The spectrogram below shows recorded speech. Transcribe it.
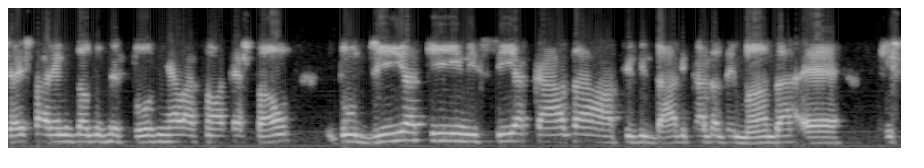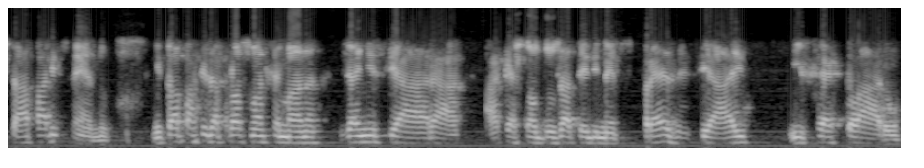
já estaremos dando um retorno em relação à questão do dia que inicia cada atividade, cada demanda é, que está aparecendo. Então, a partir da próxima semana, já iniciará a questão dos atendimentos presenciais, isso é claro,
